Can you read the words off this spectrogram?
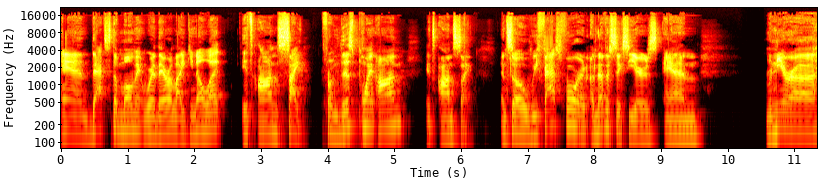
and that's the moment where they were like, you know what? It's on site. From this point on, it's on site. And so we fast forward another six years, and Rhaenyra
